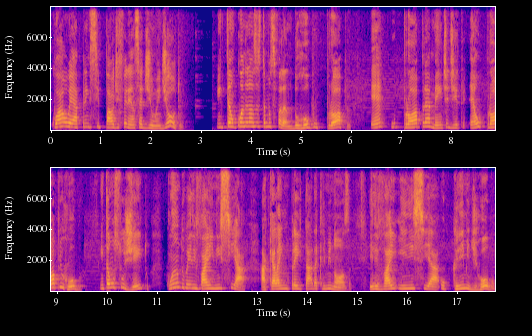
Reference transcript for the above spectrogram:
qual é a principal diferença de um e de outro. Então, quando nós estamos falando do roubo próprio, é o propriamente dito, é o próprio roubo. Então, o sujeito, quando ele vai iniciar aquela empreitada criminosa, ele vai iniciar o crime de roubo,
